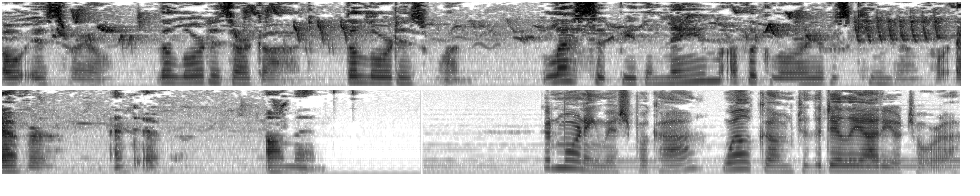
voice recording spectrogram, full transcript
O Israel, the Lord is our God, the Lord is one. Blessed be the name of the glory of his kingdom forever and ever. Amen. Good morning, Mishpachah. Welcome to the Daily Audio Torah.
